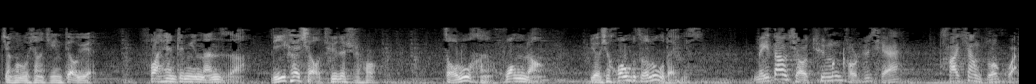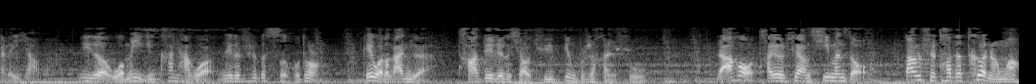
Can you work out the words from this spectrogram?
监控录像进行调阅，发现这名男子啊离开小区的时候走路很慌张，有些慌不择路的意思。没到小区门口之前，他向左拐了一下子。那个我们已经勘察过，那个是个死胡同，给我的感觉他对这个小区并不是很熟。然后他又向西门走，当时他的特征嘛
